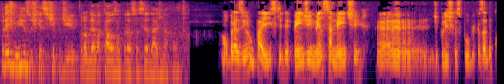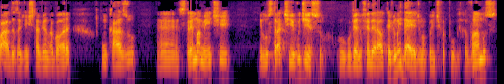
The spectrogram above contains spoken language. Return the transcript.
prejuízos que esse tipo de problema causam para a sociedade na ponta? O Brasil é um país que depende imensamente é, de políticas públicas adequadas. A gente está vendo agora um caso é, extremamente ilustrativo disso. O governo federal teve uma ideia de uma política pública. Vamos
